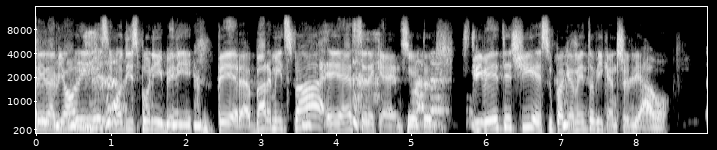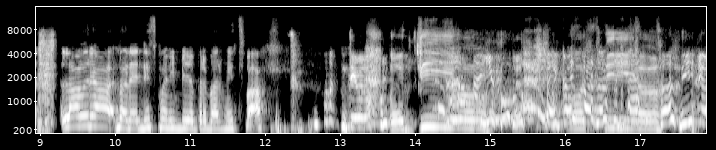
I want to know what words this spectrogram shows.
Cari ravioli, noi siamo disponibili per bar mitzvah e essere cancelled. Scriveteci e su pagamento vi cancelliamo. Laura non è disponibile per bar mitzvah. Oddio. Oddio. Aiuto. E questo Oddio. Oddio.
